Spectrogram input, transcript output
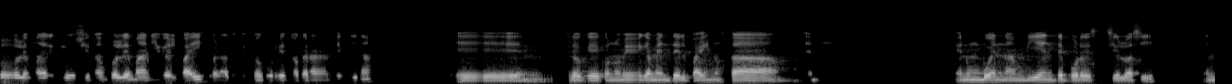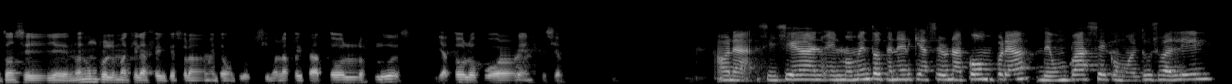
un problema del club, sino un problema a nivel país, ¿verdad? Lo que está ocurriendo acá en Argentina. Eh, creo que económicamente el país no está en, un buen ambiente, por decirlo así. Entonces, eh, no es un problema que le afecte solamente a un club, sino le afecta a todos los clubes y a todos los jugadores en especial. Ahora, si llega el momento de tener que hacer una compra de un pase como el tuyo al Lille,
